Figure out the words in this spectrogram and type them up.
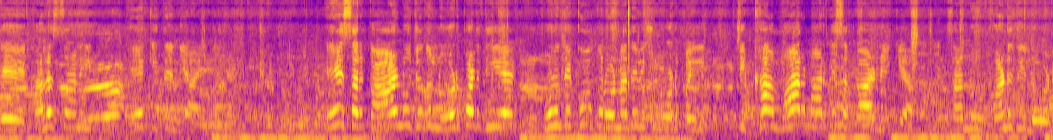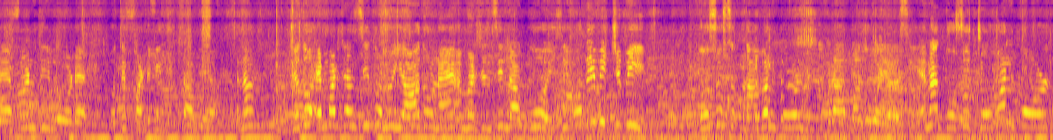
ਤੇ ਖਾਲਿਸਤਾਨੀ ਇਹ ਕਿਤੇ ਨਿਆਂ ਨਹੀਂ ਹੈ। ਇਹ ਸਰਕਾਰ ਨੂੰ ਜਦੋਂ ਲੋੜ ਪੜਦੀ ਹੈ, ਹੁਣ ਦੇਖੋ ਕਰੋਨਾ ਦੇ ਵਿੱਚ ਲੋੜ ਪਈ। ਚਿੱਖਾ ਮਾਰ ਮਾਰ ਕੇ ਸਰਕਾਰ ਨੇ ਕਿਹਾ, ਸਾਨੂੰ ਫੰਡ ਦੀ ਲੋੜ ਹੈ ਫੰਡ ਦੀ ਲੋੜ ਹੈ। ਉੱਥੇ ਫੰਡ ਵੀ ਦਿੱਤਾ ਗਿਆ, ਹੈਨਾ? ਜਦੋਂ ਐਮਰਜੈਂਸੀ ਤੁਹਾਨੂੰ ਯਾਦ ਹੋਣਾ ਹੈ ਐਮਰਜੈਂਸੀ ਲਾਗੂ ਹੋਈ ਸੀ, ਉਹਦੇ ਵਿੱਚ ਵੀ 257 ਗੋਲਡ ਬਰਾਮਦ ਹੋਇਆ ਸੀ, ਹੈਨਾ? 254 ਗੋਲਡ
